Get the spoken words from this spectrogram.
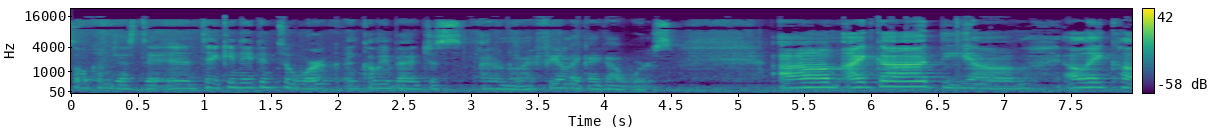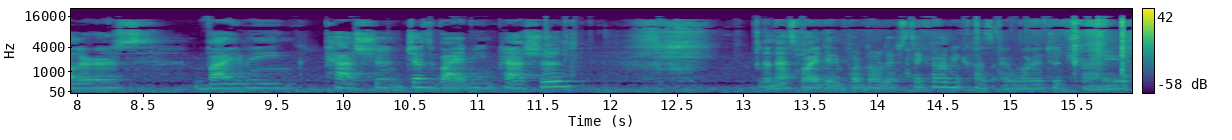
so congested. And taking Nathan to work and coming back just I don't know I feel like I got worse. Um I got the um LA colors vibing passion just vibing passion. And that's why I didn't put no lipstick on because I wanted to try it.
